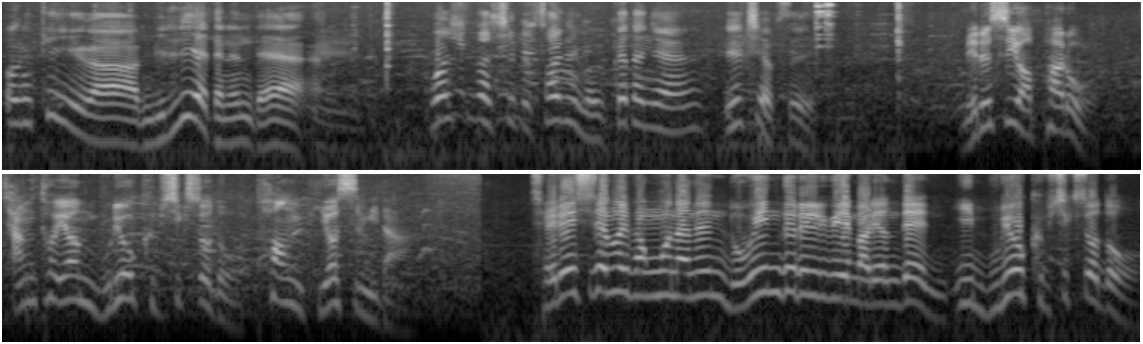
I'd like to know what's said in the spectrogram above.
뻥튀기가 밀려야 되는데 보시다시피 손님 없거든요. 일치 없어요. 메르스 여파로 장터연 무료 급식소도 텅 비었습니다. 재래시장을 방문하는 노인들을 위해 마련된 이 무료 급식소도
